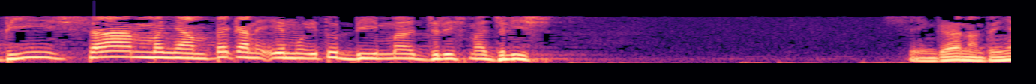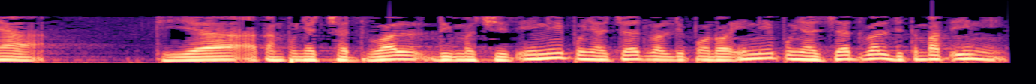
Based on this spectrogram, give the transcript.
bisa menyampaikan ilmu itu di majelis-majelis. Sehingga nantinya dia akan punya jadwal di masjid ini, punya jadwal di pondok ini, punya jadwal di tempat ini.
